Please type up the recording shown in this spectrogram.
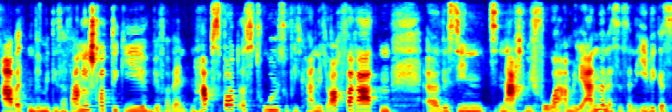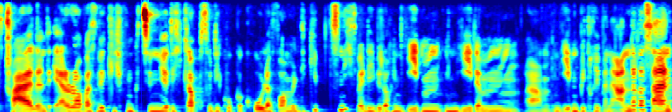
arbeiten wir mit dieser Funnel-Strategie. Wir verwenden HubSpot als Tool, so viel kann ich auch verraten. Äh, wir sind nach wie vor am Lernen. Es ist ein ewiges Trial and Error, was wirklich funktioniert. Ich glaube, so die Coca-Cola-Formel, die gibt es nicht, weil die wird auch in jedem, in, jedem, ähm, in jedem Betrieb eine andere sein.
